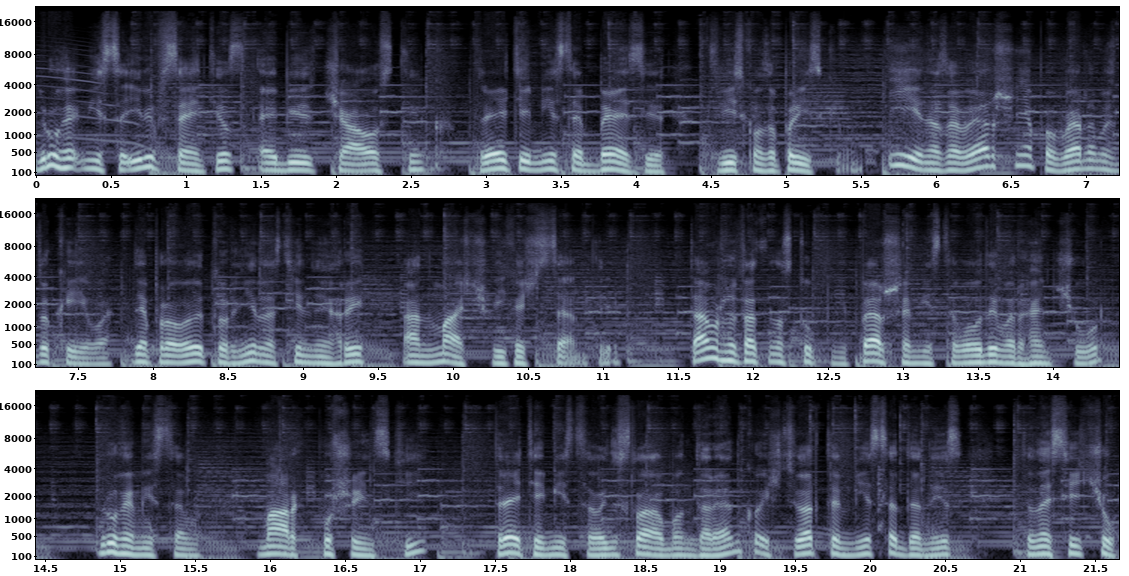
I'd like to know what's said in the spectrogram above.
друге місце Іліп Сентілс, Ебі Чаустінг, третє місце Безі з військом Запорізьким. І на завершення повернемось до Києва, де провели турнір настільної гри Анматч в Вікач центрі. Там результати наступні: перше місце Володимир Ганчур, друге місце Марк Пушинський, третє місце Владислав Бондаренко і четверте місце Денис Танасійчук.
